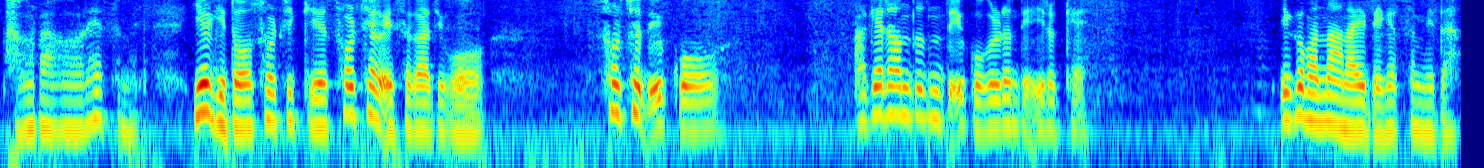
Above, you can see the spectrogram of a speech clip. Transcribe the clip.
바글바글 했습니다. 여기도 솔직히 솔채가 있어가지고 솔채도 있고 아게란돈도 있고 그런데 이렇게 이거만 놔놔야 되겠습니다.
